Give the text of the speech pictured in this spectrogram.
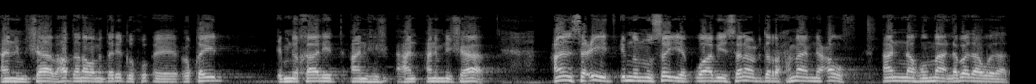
can ibni shahaab. Haddana waa min ariiqi cuqayl ibni khaalid can ibni shahaab. Can saciid ibn اmusayb w abi salam cabdiraxmaan bni cawf anahuma labadaa wadaad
